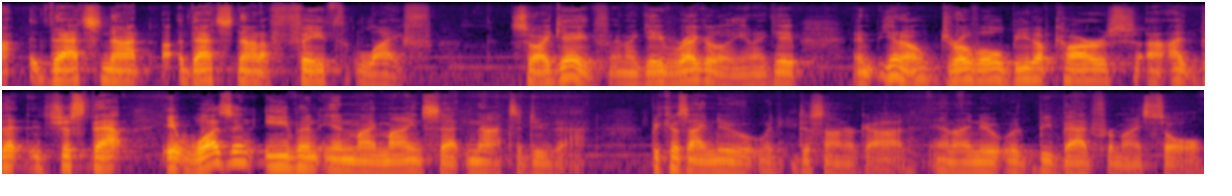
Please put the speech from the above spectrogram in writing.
I that's, not, uh, that's not a faith life. So I gave, and I gave regularly, and I gave, and you know, drove old beat up cars. Uh, I, that, it's just that, it wasn't even in my mindset not to do that because I knew it would dishonor God and I knew it would be bad for my soul.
